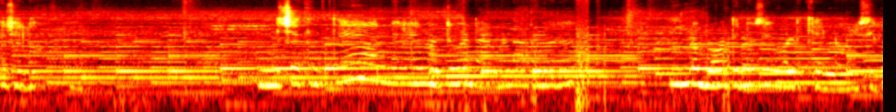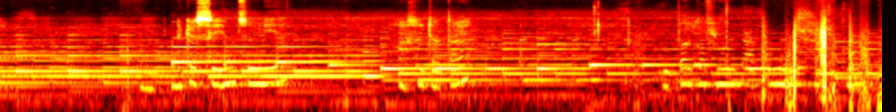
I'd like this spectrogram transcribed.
तो चलो। नीचे चलते हैं और मेरा में डायमंड आर्मर है। मैं बहुत दिनों से वर्ल्ड खेल रहा हूँ, इसीलिए। देखिए सेम सीढ़ी है ऐसे जाता है ऊपर का फ्लोर में आपको मैं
